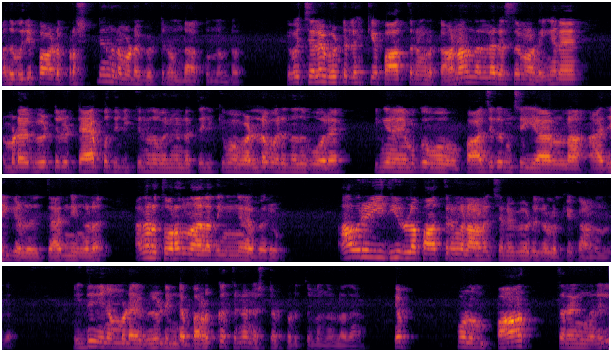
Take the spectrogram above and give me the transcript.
അത് ഒരുപാട് പ്രശ്നങ്ങൾ നമ്മുടെ വീട്ടിലുണ്ടാക്കുന്നുണ്ട് ഇപ്പോൾ ചില വീട്ടിലൊക്കെ പാത്രങ്ങൾ കാണാൻ നല്ല രസമാണ്. ഇങ്ങനെ നമ്മുടെ വീട്ടിൽ ടാപ്പ് തിരിക്കുന്നത് പോലെ ഇങ്ങനെ തിരിക്കുമ്പോൾ വെള്ളം വരുന്നത് പോലെ ഇങ്ങനെ നമുക്ക് പാചകം ചെയ്യാനുള്ള അരികൾ ധാന്യങ്ങൾ അങ്ങനെ തുറന്നാൽ അതിങ്ങനെ വരും. ആ ഒരു രീതിയിലുള്ള പാത്രങ്ങളാണ് ചില വീടുകളിലൊക്കെ കാണുന്നത്. ഇത് നമ്മുടെ വീടിന്റെ ബർക്കത്തിനെ നഷ്ടപ്പെടുത്തുമെന്നുള്ളതാണ്. എപ്പോഴും പാത്രങ്ങളിൽ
